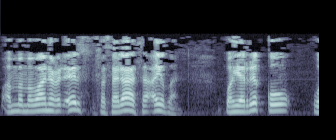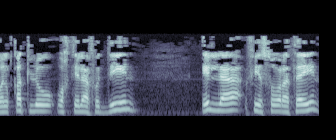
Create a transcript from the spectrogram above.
وأما موانع الإرث فثلاثة أيضا وهي الرق والقتل واختلاف الدين إلا في صورتين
